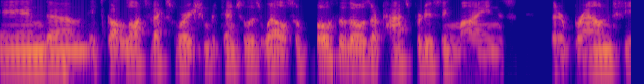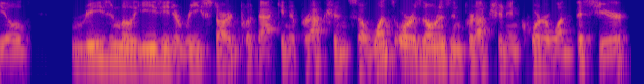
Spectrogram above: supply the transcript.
And um, it's got lots of exploration potential as well. So both of those are past-producing mines that are brownfield reasonably easy to restart and put back into production. So once Aurizona is in production in quarter one this year,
